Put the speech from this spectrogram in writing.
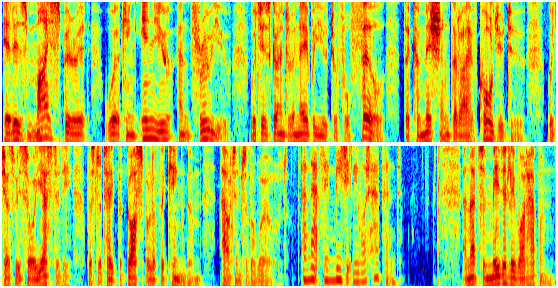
It is my Spirit working in you and through you, which is going to enable you to fulfill the commission that I have called you to, which, as we saw yesterday, was to take the gospel of the kingdom out into the world. And that's immediately what happened. And that's immediately what happened.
